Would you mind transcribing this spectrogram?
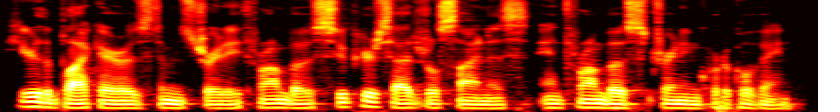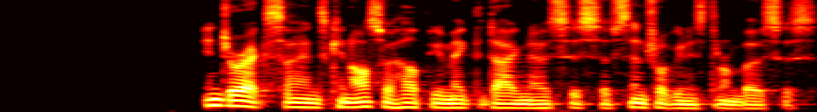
Here, the black arrows demonstrate a thrombosed superior sagittal sinus and thrombosed draining cortical vein. Indirect signs can also help you make the diagnosis of central venous thrombosis.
